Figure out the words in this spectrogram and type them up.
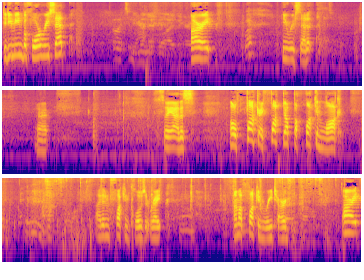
Did you mean before reset? Oh, it's in there. Initializing Alright. What? He reset it. Alright. So yeah, this Oh fuck, I fucked up the fucking lock. I didn't fucking close it right. I'm a fucking retard. Alright.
